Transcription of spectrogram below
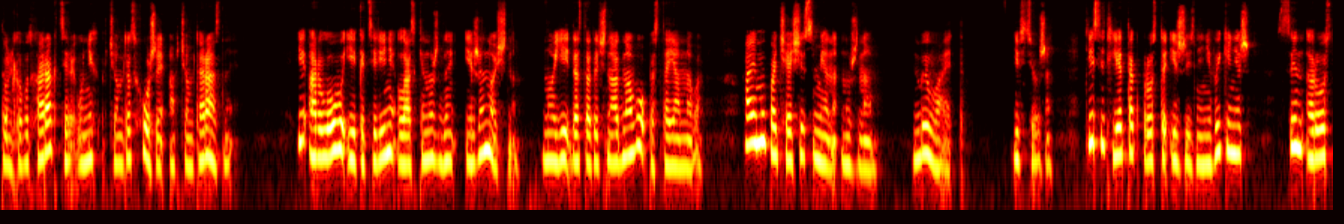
Только вот характеры у них в чем-то схожие, а в чем-то разные. И Орлову, и Екатерине ласки нужны еженочно. Но ей достаточно одного постоянного, а ему почаще смена нужна. Бывает. И все же, 10 лет так просто из жизни не выкинешь. Сын рос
